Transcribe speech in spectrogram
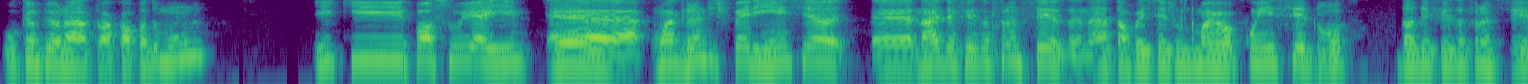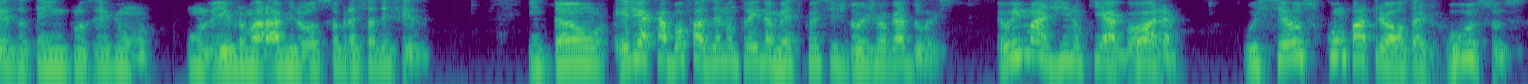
o campeonato, a Copa do Mundo, e que possui aí é, uma grande experiência é, na defesa francesa, né? Talvez seja um maior conhecedor da defesa francesa, tem inclusive um, um livro maravilhoso sobre essa defesa. Então, ele acabou fazendo um treinamento com esses dois jogadores. Eu imagino que agora os seus compatriotas russos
